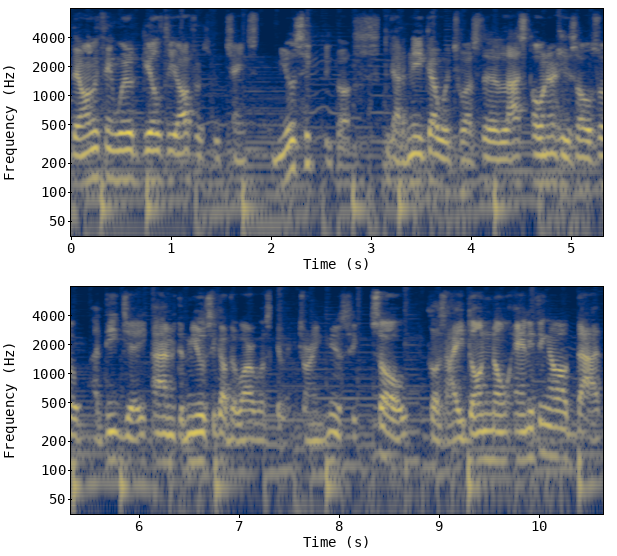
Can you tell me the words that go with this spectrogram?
The only thing we are guilty of is we changed the music because Garnica, which was the last owner, he's also a DJ and the music of the bar was electronic music. So because I don't know anything about that.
